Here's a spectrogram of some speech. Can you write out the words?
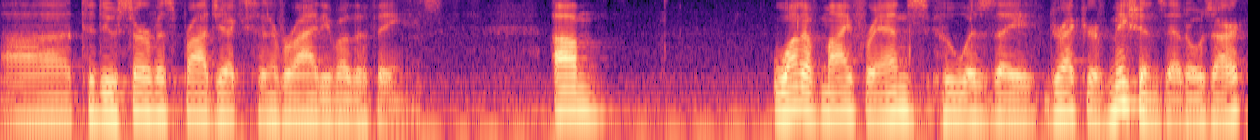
uh, to do service projects and a variety of other things. Um, one of my friends, who was a director of missions at Ozark,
